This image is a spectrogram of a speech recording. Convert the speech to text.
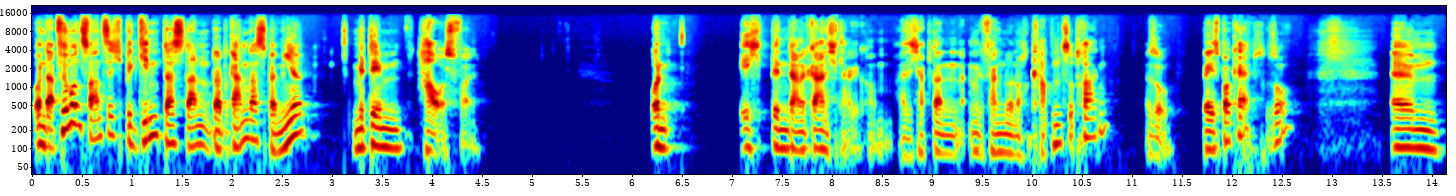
Und ab 25 beginnt das dann, oder begann das bei mir mit dem Haarausfall. Und ich bin damit gar nicht klargekommen. Also ich habe dann angefangen, nur noch Kappen zu tragen, also Baseballcaps, so. Ähm,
